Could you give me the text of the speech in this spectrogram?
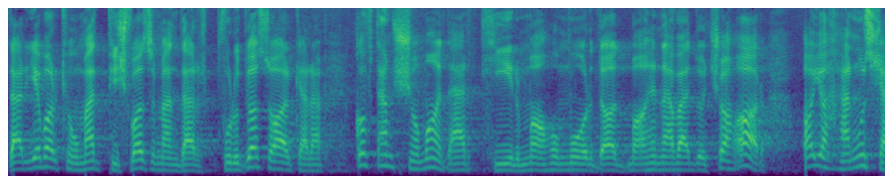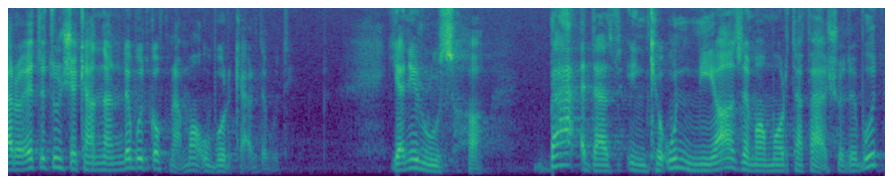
در یه بار که اومد پیشواز من در فرودگاه سوال کردم گفتم شما در تیر ماه و مرداد ماه 94 آیا هنوز شرایطتون شکننده بود؟ گفت نه ما عبور کرده بودیم. یعنی روزها. بعد از اینکه اون نیاز ما مرتفع شده بود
